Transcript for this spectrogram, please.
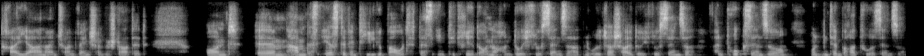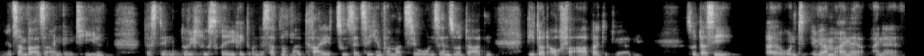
drei Jahren ein Joint Venture gestartet und ähm, haben das erste Ventil gebaut, das integriert auch noch einen Durchflusssensor hat, einen Ultraschalldurchflusssensor, einen Drucksensor und einen Temperatursensor. Jetzt haben wir also ein Ventil, das den Durchfluss regelt und es hat nochmal drei zusätzliche Informationen, Sensordaten, die dort auch verarbeitet werden, so dass sie äh, und wir haben eine eine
